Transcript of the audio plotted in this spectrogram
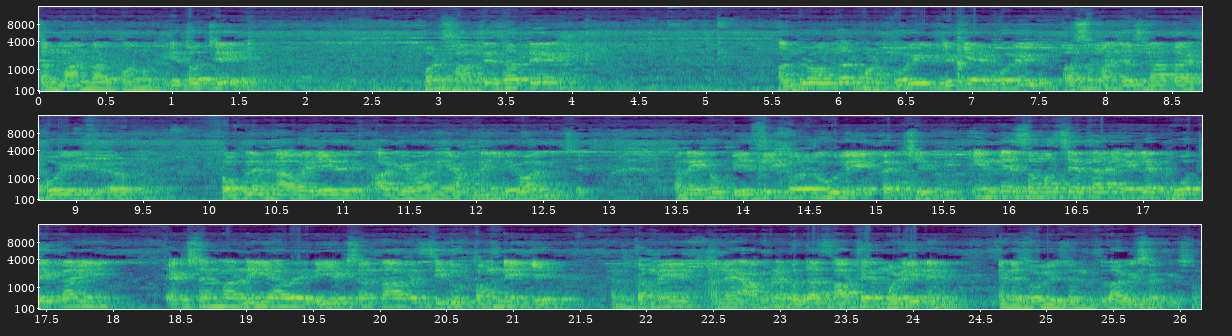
સન્માન રાખવાનું, એ તો છે. પણ સાથે સાથે અંદરો અંદર પણ કોઈ જગ્યાએ કોઈ અસમંજસ ના થાય, કોઈ પ્રોબ્લેમ ના હોય એ આગેવાની આપણે લેવાની છે. અને એનું બેઝિક રૂલ એક જ છે કે એમને સમસ્યા થાય એટલે પોતે કાંઈ એક્શનમાં નહીં આવે રિએક્શન ના આવે, સીધું તમને કહે અને તમે અને આપણે બધા સાથે મળીને એને સોલ્યુશન લાવી શકીશું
